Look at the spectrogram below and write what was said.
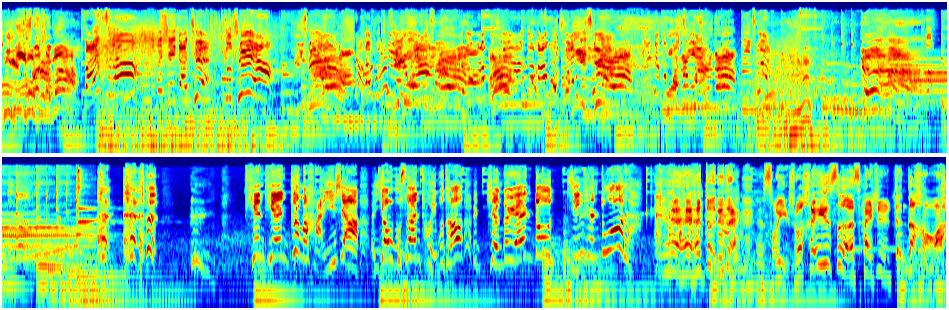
你说什么？烦死了！你们谁敢去就去呀！你去啊！想不去你给我去啊！啊！干嘛我去？你去啊！我才不去呢！你去！啊！天天这么喊一下，腰不酸腿不疼，整个人都精神多了。哎，对对对，所以说黑色才是真的好啊！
